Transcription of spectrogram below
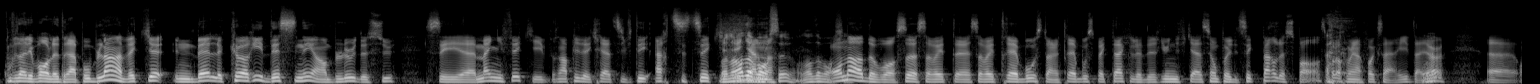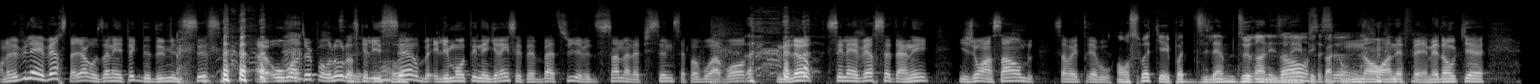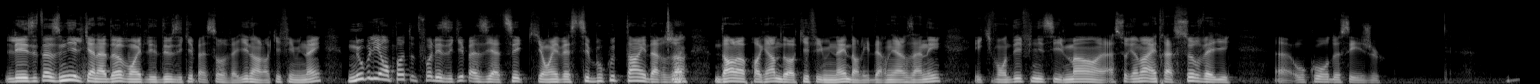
vous allez voir le drapeau blanc avec une belle Corée dessinée en bleu dessus. C'est euh, magnifique et rempli de créativité artistique On a hâte de voir ça. On a hâte de voir On ça. a hâte de voir ça. Ça va être, euh, ça va être très beau. C'est un très beau spectacle de réunification politique par le sport. C'est pas la première fois que ça arrive d'ailleurs. Euh, on avait vu l'inverse d'ailleurs aux Olympiques de 2006 euh, au water polo lorsque les. Serbes et les Monténégrins s'étaient battus. Il y avait du sang dans la piscine. C'était pas beau à voir. Mais là, c'est l'inverse cette année. Ils jouent ensemble. Ça va être très beau. On souhaite qu'il n'y ait pas de dilemme durant les Non, Olympiques, c'est par ça. contre. Non, en effet. Mais donc, euh, les États-Unis et le Canada vont être les deux équipes à surveiller dans le hockey féminin. N'oublions pas toutefois les équipes asiatiques qui ont investi beaucoup de temps et d'argent Ouais. dans leur programme de hockey féminin dans les dernières années et qui vont définitivement, euh, assurément être à surveiller euh, au cours de ces Jeux.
